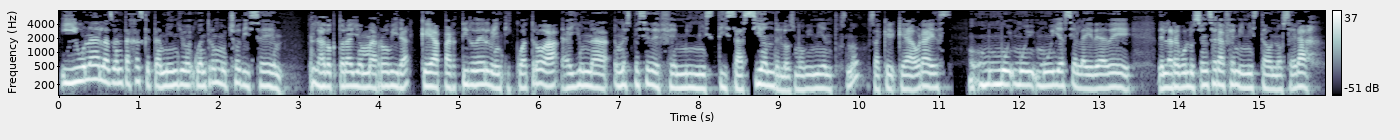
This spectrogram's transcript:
y una de las ventajas que también yo encuentro mucho, dice la doctora Yomar Rovira, que a partir del 24A hay una, una especie de feministización de los movimientos, ¿no? O sea, que, que ahora es muy, muy, muy hacia la idea de, de la revolución será feminista o no será,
